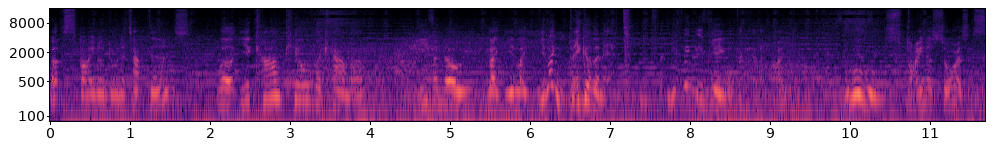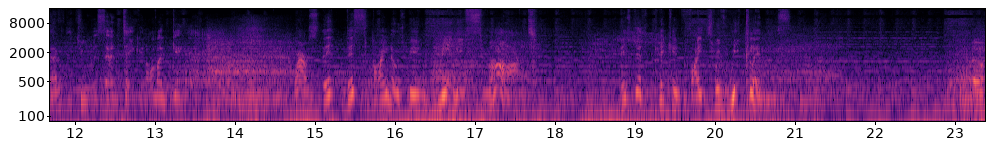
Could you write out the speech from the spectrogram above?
But Spino doing attack dance. Well, you can't kill the Kama, even though like you like you're like bigger than it. You think you'd be able to kill it, right? Ooh, Spinosaurus is 72% taking on a Giga. Wow, this, this Spino's being really smart. It's just picking fights with weaklings. Ugh.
